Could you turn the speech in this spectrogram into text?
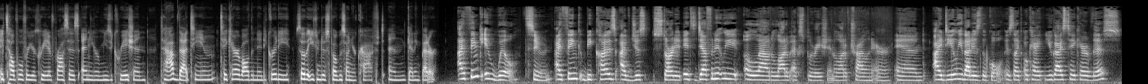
it's helpful for your creative process and your music creation to have that team take care of all the nitty gritty so that you can just focus on your craft and getting better? I think it will soon. I think because I've just started, it's definitely allowed a lot of exploration, a lot of trial and error. And ideally, that is the goal. Is like, okay, you guys take care of this.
